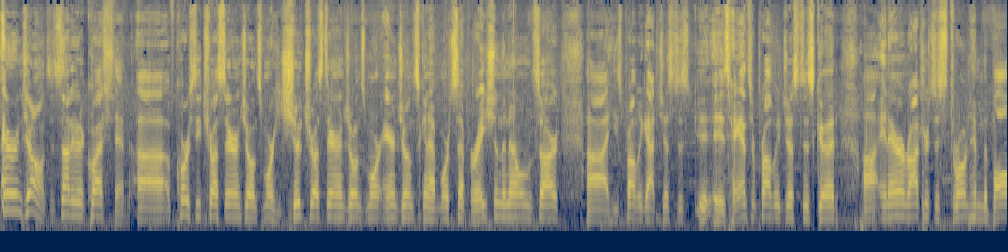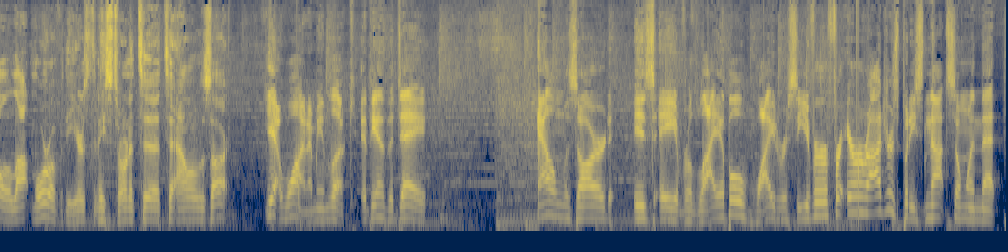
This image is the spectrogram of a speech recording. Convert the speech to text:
Aaron Jones. It's not even a question. Uh, of course, he trusts Aaron Jones more. He should trust Aaron Jones more. Aaron Jones is going to have more separation than Allen Lazard. Uh, he's probably got just as his hands are probably just as good. Uh, and Aaron Rodgers has thrown him the ball a lot more over the years than he's thrown it to to Allen Lazard. Yeah, one. I mean, look, at the end of the day, Allen Lazard is a reliable wide receiver for Aaron Rodgers, but he's not someone that he,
